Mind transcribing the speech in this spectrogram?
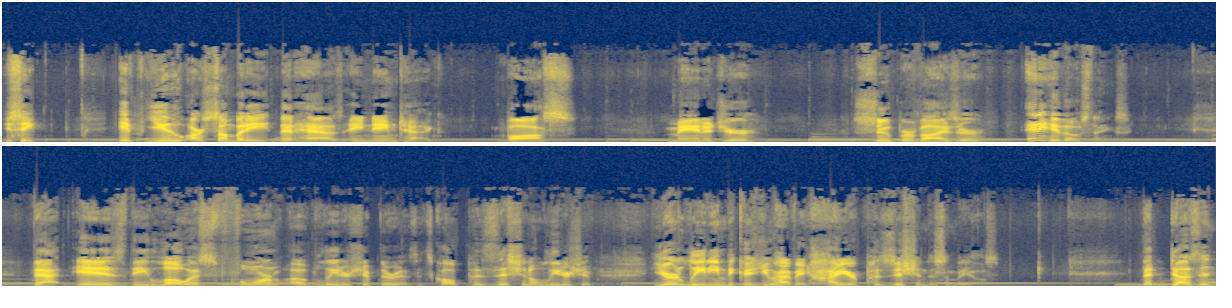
You see, if you are somebody that has a name tag, boss, manager, supervisor, any of those things, that is the lowest form of leadership there is. It's called positional leadership. You're leading because you have a higher position than somebody else. That doesn't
